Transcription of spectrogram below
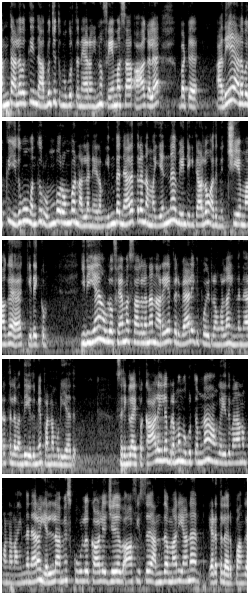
அந்த அளவுக்கு இந்த அபிஜித் முகூர்த்த நேரம் இன்னும் ஃபேமஸாக ஆகலை. பட்டு அதே அளவுக்கு இதுவும் வந்து ரொம்ப ரொம்ப நல்ல நேரம். இந்த நேரத்தில் நம்ம என்ன வேண்டிக்கிட்டாலும் அது நிச்சயமாக கிடைக்கும். இது ஏன் அவ்வளோ ஃபேமஸ் ஆகலைன்னா நிறைய பேர் வேலைக்கு போயிடுறவங்கலாம் இந்த நேரத்தில் வந்து எதுவுமே பண்ண முடியாது. சரிங்களா? இப்போ காலையில் பிரம்ம முகூர்த்தம்னா அவங்க எது வேணாலும் பண்ணலாம். இந்த நேரம் எல்லாமே ஸ்கூலு காலேஜு ஆஃபீஸு அந்த மாதிரியான இடத்துல இருப்பாங்க.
